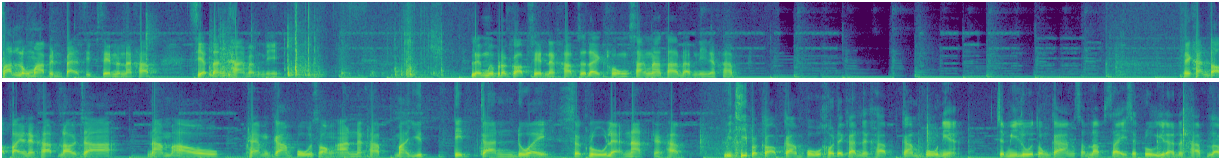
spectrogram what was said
สั้นลงมาเป็น 80 เซนนะครับ เสียบด้านข้างแบบนี้ และเมื่อประกอบเสร็จนะครับ จะได้โครงสร้างหน้าตาแบบนี้นะครับ ในขั้นต่อไปนะครับ เราจะนำเอาแคมก้ามปู 2 อันนะครับ มายึดติดกันด้วยสกรูและนัทนะครับ วิธีประกอบก้ามปูเข้าด้วยกันนะครับ ก้ามปูเนี่ยจะมีรูตรงกลางสำหรับใส่สกรูอยู่แล้วนะครับ เรา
